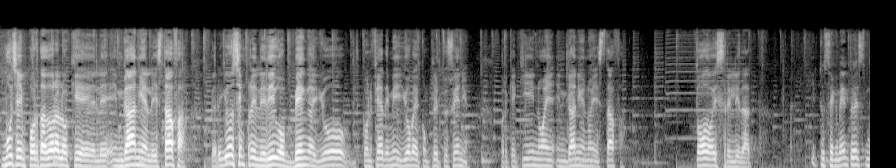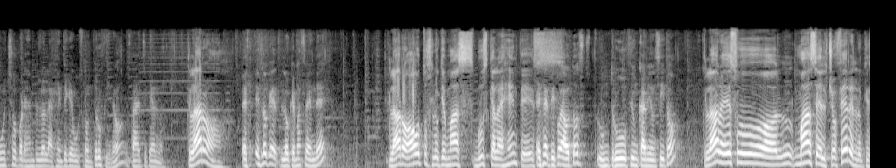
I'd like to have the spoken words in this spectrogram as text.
Mucha importadora lo que le engaña, le estafa. Pero yo siempre le digo, venga, yo confía de mí, yo voy a cumplir tu sueño. Porque aquí no hay engaño, no hay estafa. Todo es realidad. Y tu segmento es mucho, por ejemplo, la gente que busca un trufi, ¿no? Estaba chequeando. Claro, ¿Es, es lo, que, lo que más se vende? Claro, autos lo que más busca la gente es... ¿Ese tipo de autos? ¿Un trufi, un camioncito? Claro, eso más el chofer es lo que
